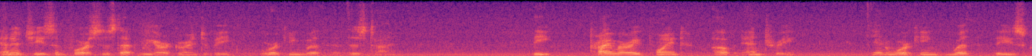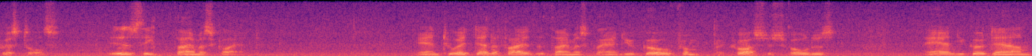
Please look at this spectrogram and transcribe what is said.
energies and forces that we are going to be working with at this time. The primary point of entry in working with these crystals is the thymus gland. And to identify the thymus gland, you go from across the shoulders and you go down,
